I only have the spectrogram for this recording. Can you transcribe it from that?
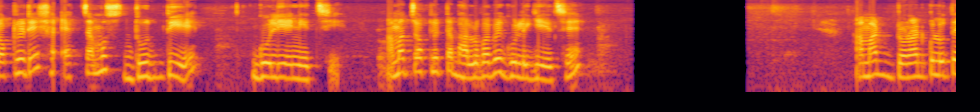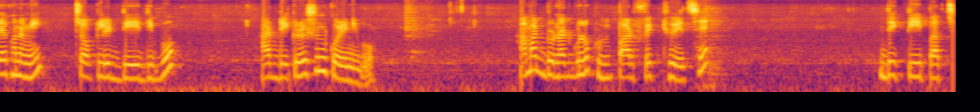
চকলেটে এক চামচ দুধ দিয়ে গলিয়ে নিচ্ছি। আমার চকলেটটা ভালোভাবে গলে গিয়েছে। আমার ডোনাটগুলোতে এখন আমি চকলেট দিয়ে দিব। আর ডেকোরেশন করে নিব। আমার ডোনাটগুলো খুবই পারফেক্ট হয়েছে। দেখতেই পাচ্ছ,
